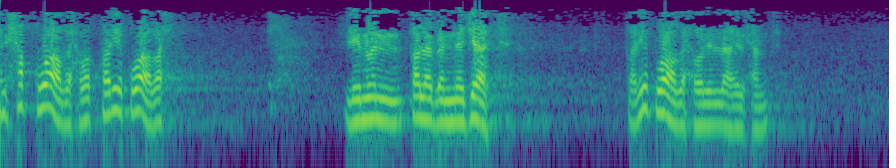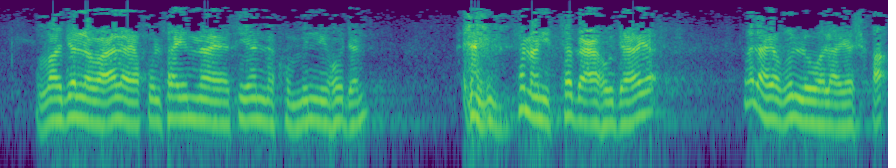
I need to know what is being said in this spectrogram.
الحق واضح والطريق واضح لمن طلب النجاة. طريق واضح ولله الحمد. الله جل وعلا يقول فإما يأتينكم مني هدى فمن اتبع هداي فلا يضل ولا يشقى.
